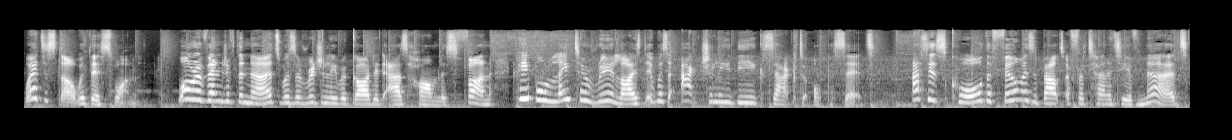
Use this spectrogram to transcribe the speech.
where to start with this one? While Revenge of the Nerds was originally regarded as harmless fun, people later realised it was actually the exact opposite. At its core, the film is about a fraternity of nerds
